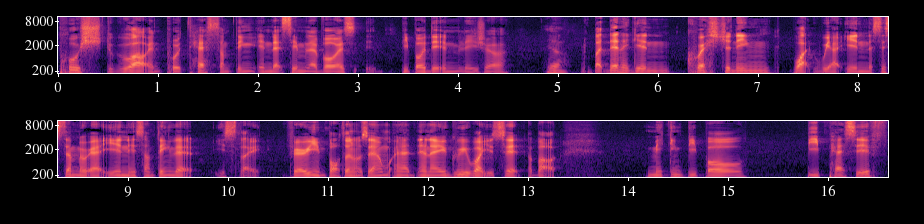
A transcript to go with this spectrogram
push to go out and protest something in that same level as people did in malaysia Yeah. but then again, questioning what we are in, the system we are in, is something that is like very important also. And, and, I, and I agree what you said about making people be passive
